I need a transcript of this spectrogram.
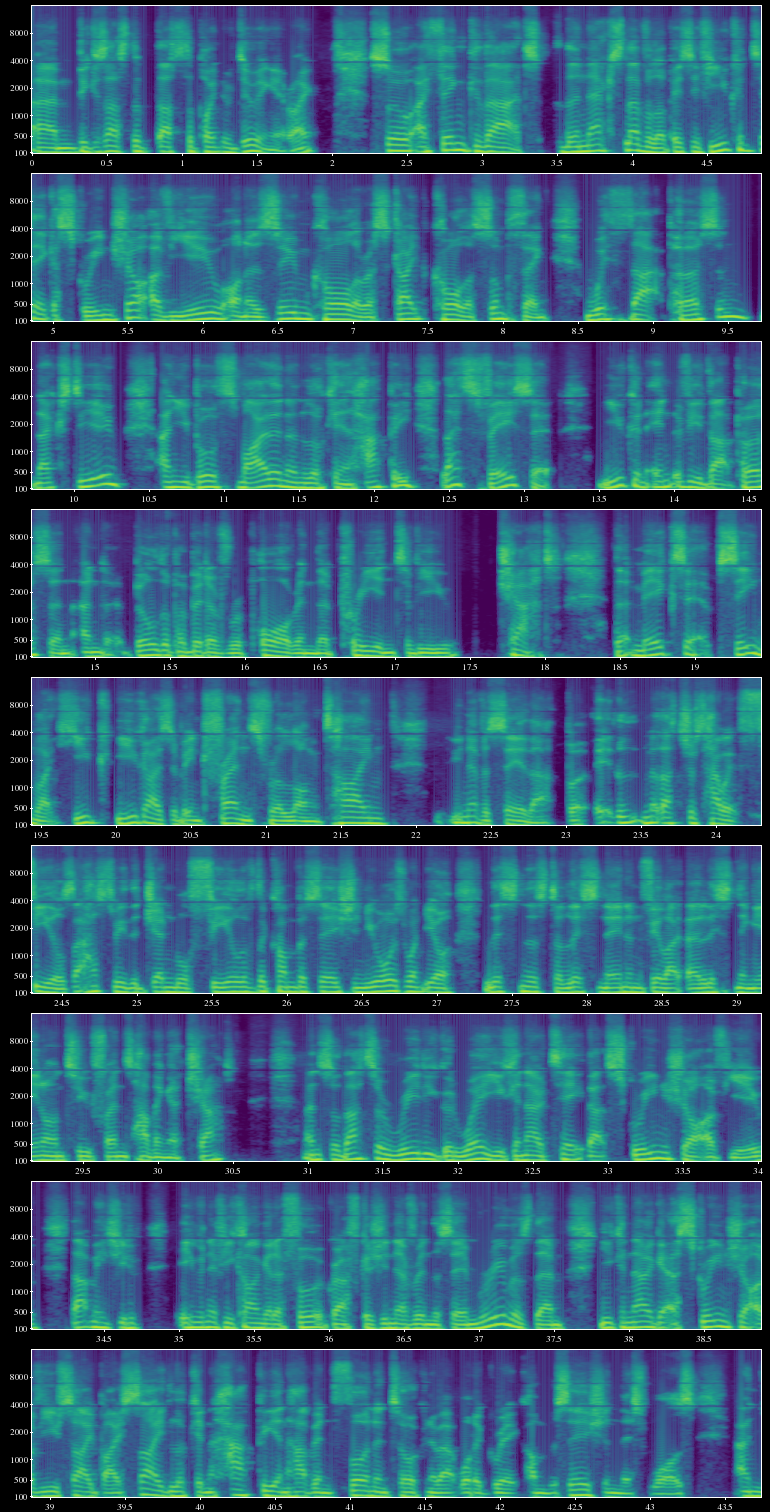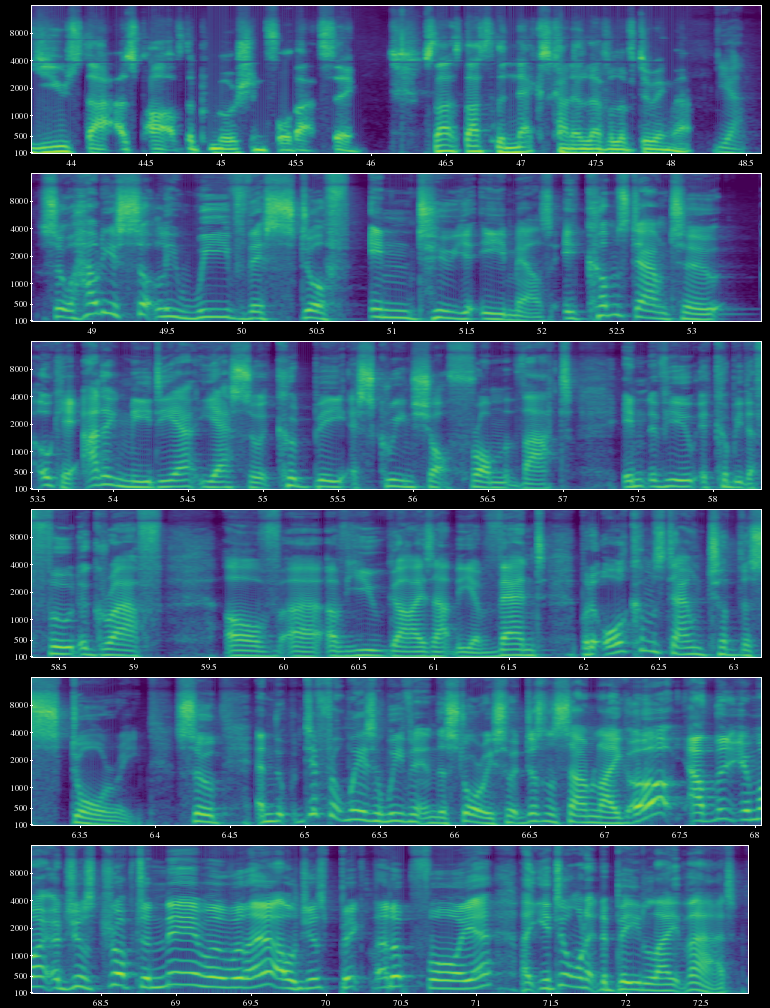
um, because that's the that's the point of doing it, right? So I think that the next level up is if you can take a screenshot of you on a Zoom call or a Skype call or something with that person next to you, and you both smiling and looking happy. Let's face it, you can interview that person and build up a bit of rapport in the pre-interview chat that makes it seem like you you guys have been friends for a long time. You never say that, but it, that's just how it feels. That has to be the general feel of the conversation. You always want your listeners to listen in and feel like they're listening in on two friends having a chat. And so that's a really good way. You can now take that screenshot of you. That means you, even if you can't get a photograph because you're never in the same room as them, you can now get a screenshot of you side by side, looking happy and having fun and talking about what a great conversation this was, and use that as part of the promotion for that thing. So that's that's the next kind of level of doing that. Yeah. So how do you subtly weave this stuff into your emails? It comes down to okay, adding media, yes, so it could be a screenshot from that interview, it could be the photograph of uh, of you guys at the event, but it all comes down to the story. So, and different ways of weaving it in the story, so it doesn't sound like, oh, I think you might have just dropped a name over there. I'll just pick that up for you. Like you don't want it to be like that.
